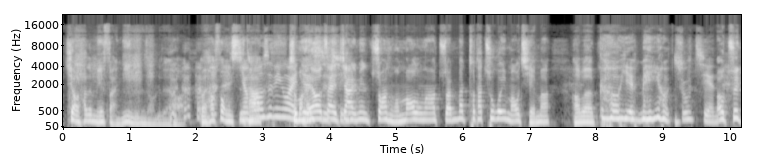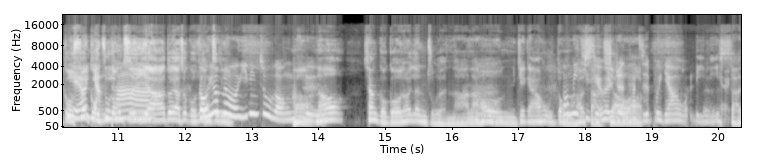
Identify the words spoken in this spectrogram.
叫它都没反应的那种，对不对？哈，它讽刺它，是另外什么还要在家里面抓什么猫东啊？专门它出过一毛钱吗？好吧，狗也没有出钱，哦，所以狗所以狗住笼子里啊，对啊，所以狗狗又没有一定住笼子，然后。像狗狗它会认主人呐、啊，然后你可以跟它互动，猫咪其实也会认，它只是不一定要理你。撒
